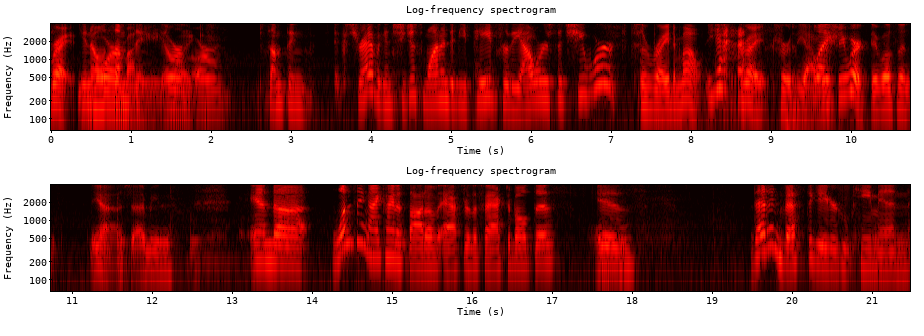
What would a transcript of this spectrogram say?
right. you know More something money, or like- or something extravagant she just wanted to be paid for the hours that she worked the right amount. yes Right for the It's hours like- she worked. It wasn't. Yeah. I mean. and uh one thing i kind of thought of after the fact about this is that investigator who came in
